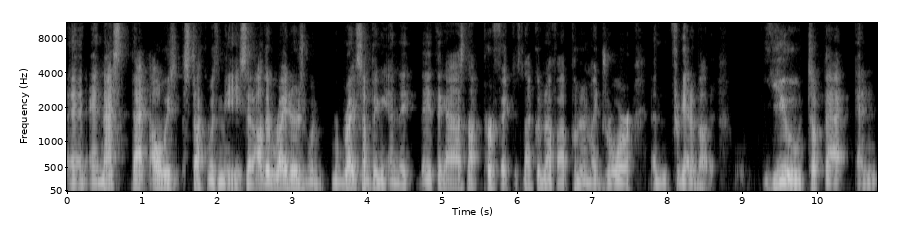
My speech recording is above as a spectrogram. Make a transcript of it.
And and that's that always stuck with me. He said other writers would, write something and they they think, ah, it's not perfect, it's not good enough. I'll put it in my drawer and forget about it. You took that and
